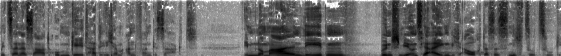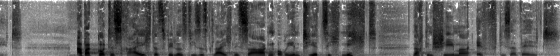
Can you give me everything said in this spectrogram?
mit seiner Saat umgeht, hatte ich am Anfang gesagt. Im normalen Leben wünschen wir uns ja eigentlich auch, dass es nicht so zugeht. Aber Gottes Reich, das will uns dieses Gleichnis sagen, orientiert sich nicht nach dem Schema F dieser Welt.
